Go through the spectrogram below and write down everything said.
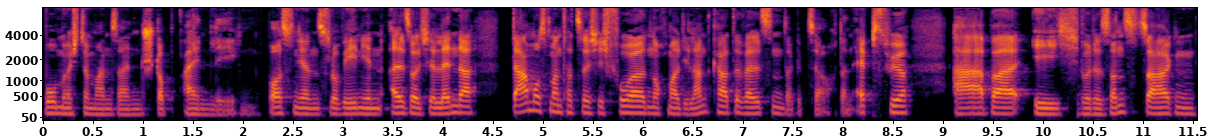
wo möchte man seinen Stopp einlegen. Bosnien, Slowenien, all solche Länder. Da muss man tatsächlich vorher nochmal die Landkarte wälzen. Da gibt's ja auch dann Apps für. Aber ich würde sonst sagen,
